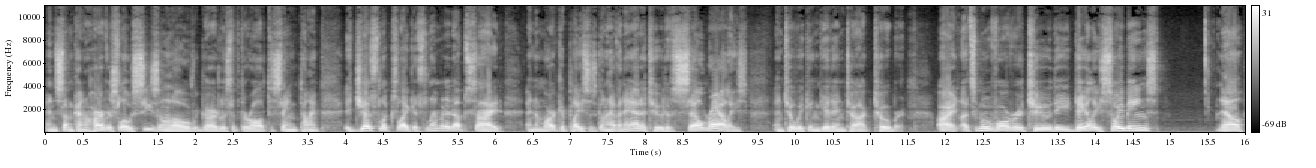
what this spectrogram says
and some kind of harvest low, seasonal low, regardless if they're all at the same time. It just looks like it's limited upside, and the marketplace is going to have an attitude of sell rallies until we can get into October. All right, let's move over to the daily soybeans. Now,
